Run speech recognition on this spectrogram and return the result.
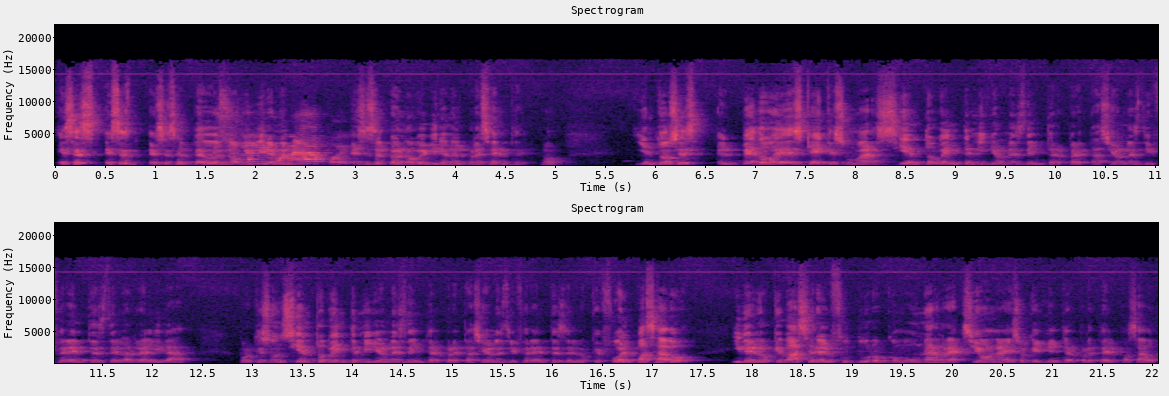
Ese es, ese ese es el pedo de no vivir en el, pues. ese es el pedo de no vivir en el presente, ¿no? Y entonces el pedo es que hay que sumar 120 millones de interpretaciones diferentes de la realidad, porque son 120 millones de interpretaciones diferentes de lo que fue el pasado y de lo que va a ser el futuro como una reacción a eso que yo interpreté del pasado.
